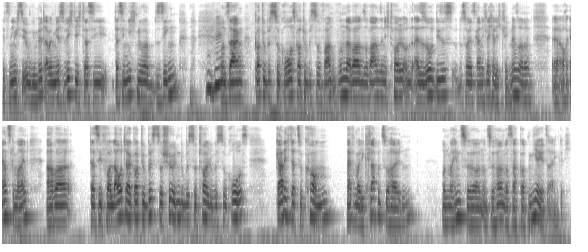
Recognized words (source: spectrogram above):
jetzt nehme ich sie irgendwie mit, aber mir ist wichtig, dass sie, dass sie nicht nur singen mhm. und sagen, Gott, du bist so groß, Gott, du bist so wunderbar und so wahnsinnig toll und also so dieses, das soll jetzt gar nicht lächerlich klingen, ne, sondern äh, auch ernst gemeint, aber dass sie vor lauter Gott, du bist so schön, du bist so toll, du bist so groß, gar nicht dazu kommen, einfach mal die Klappe zu halten und mal hinzuhören und zu hören, was sagt Gott mir jetzt eigentlich.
